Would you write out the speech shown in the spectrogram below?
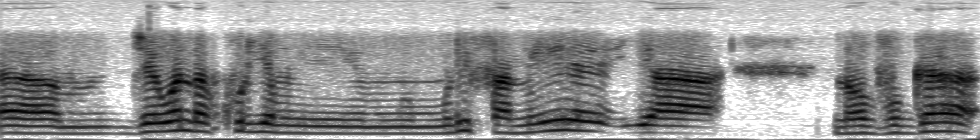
um, jewe ndakuriye muri famiye ya novuga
